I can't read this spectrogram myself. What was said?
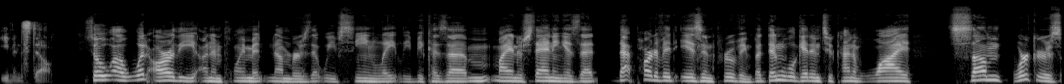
even still. So, uh, what are the unemployment numbers that we've seen lately? Because uh, my understanding is that that part of it is improving, but then we'll get into kind of why some workers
